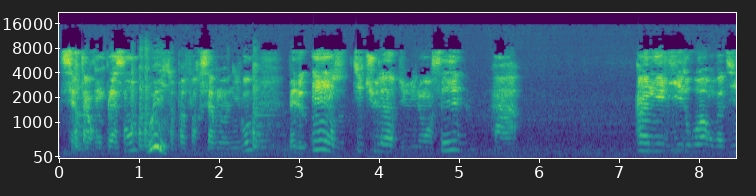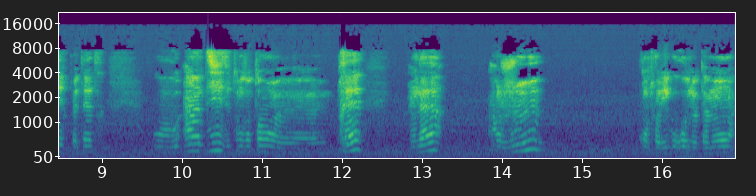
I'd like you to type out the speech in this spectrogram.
certains remplaçants, oui. qui ne sont pas forcément au niveau, mais le 11 titulaire du Milan C a un ailier droit, on va dire peut-être, ou un 10 de temps en temps euh, près. On a un jeu contre les gros notamment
